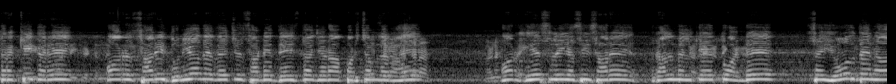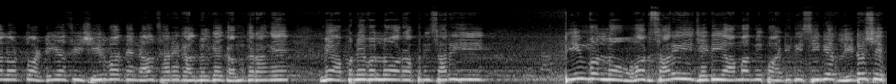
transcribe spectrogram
ਤਰੱਕੀ ਕਰੇ ਔਰ ਸਾਰੀ ਦੁਨੀਆ ਦੇ ਵਿੱਚ ਸਾਡੇ ਦੇਸ਼ ਦਾ ਜਿਹੜਾ ਪਰਚਮ ਲਹਿਰਾਏ ਔਰ ਇਸ ਲਈ ਅਸੀਂ ਸਾਰੇ ਰਲ ਮਿਲ ਕੇ ਤੁਹਾਡੇ ਸਹਿਯੋਗ ਦੇ ਨਾਲ ਔਰ ਤੁਹਾਡੀ ਅਸੀਂ ਆਸ਼ੀਰਵਾਦ ਦੇ ਨਾਲ ਸਾਰੇ ਰਲ ਮਿਲ ਕੇ ਕੰਮ ਕਰਾਂਗੇ। ਮੈਂ ਆਪਣੇ ਵੱਲੋਂ ਔਰ ਆਪਣੀ ਸਾਰੀ ਹੀ ਟੀਮ ਵੱਲੋਂ ਔਰ ਸਾਰੀ ਜਿਹੜੀ ਆਮ ਆਦਮੀ ਪਾਰਟੀ ਦੀ ਸੀਨੀਅਰ ਲੀਡਰਸ਼ਿਪ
